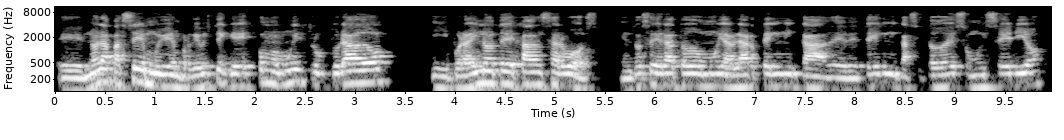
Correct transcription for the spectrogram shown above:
eh, no la pasé muy bien porque viste que es como muy estructurado y por ahí no te dejaban ser vos. Entonces era todo muy hablar técnica, de, técnicas y todo eso, muy serio,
